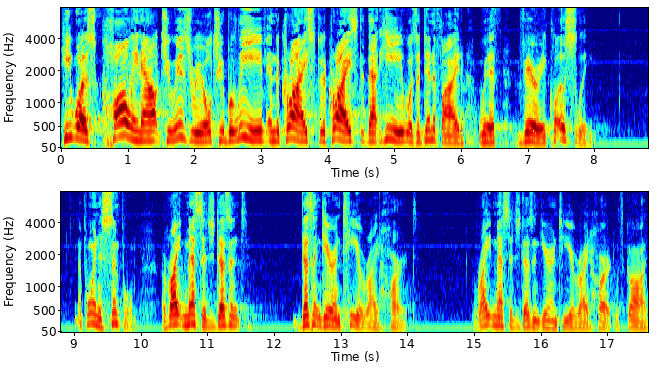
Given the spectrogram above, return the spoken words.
He was calling out to Israel to believe in the Christ, the Christ that he was identified with very closely. And the point is simple a right message doesn't, doesn't guarantee a right heart. A right message doesn't guarantee a right heart with God.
